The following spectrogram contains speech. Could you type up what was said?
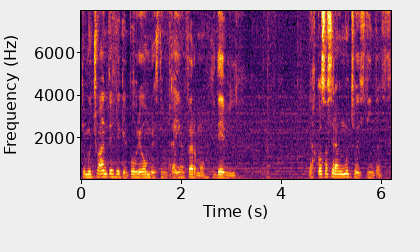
que mucho antes de que el pobre hombre esté caiga enfermo y débil, las cosas eran mucho distintas.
